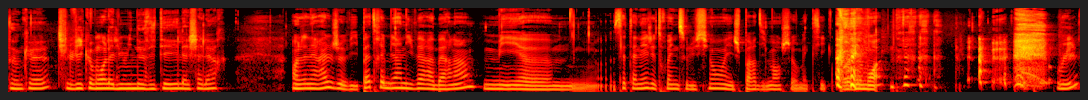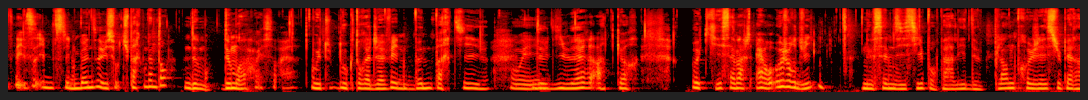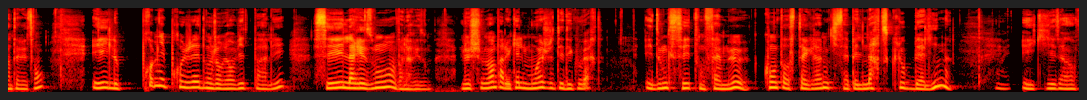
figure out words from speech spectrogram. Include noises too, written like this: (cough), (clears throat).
Donc, euh, tu le vis comment, la luminosité, la chaleur? En général, je vis pas très bien l'hiver à Berlin, mais euh, cette année, j'ai trouvé une solution et je pars dimanche au Mexique pour deux mois. (laughs) oui, c'est une, bonne solution. Tu pars combien de temps? Deux mois. Deux mois, ouais, vrai. Oui, donc tu auras déjà fait une bonne partie euh, de l'hiver hardcore. Ok, ça marche. Alors aujourd'hui, nous sommes ici pour parler de plein de projets super intéressants. Et le premier projet dont j'aurais envie de parler, c'est la raison, enfin la raison, le chemin par lequel moi je t'ai découverte. Et donc c'est ton fameux compte Instagram qui s'appelle Nartsclub Berlin et qui est un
